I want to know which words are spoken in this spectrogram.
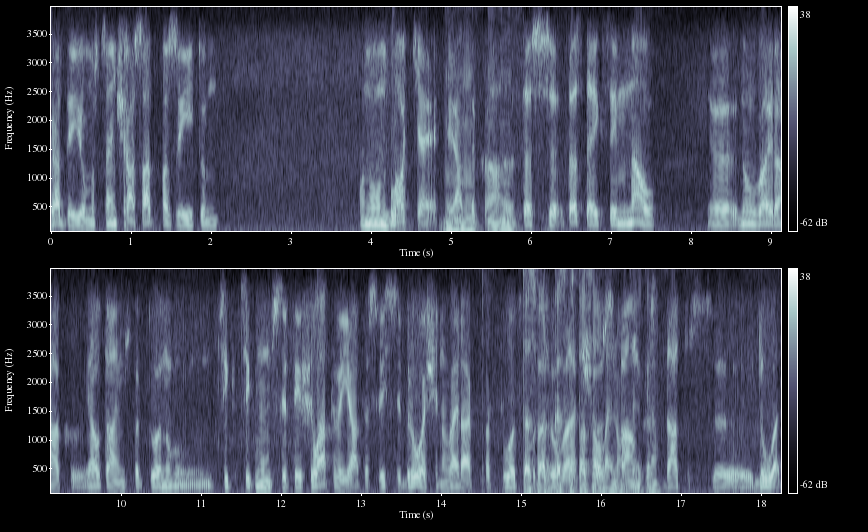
gadījumus cenšas atpazīt un, un, un bloķēt. Ja, mm -hmm. Tas, tas, teiksim, nav nu, vairāk jautājums par to, nu, cik, cik mums ir tieši Latvijā tas viss ir droši. Nu, vairāk par to, tas var, kas tas pasaulē notiek. Ja? Datus uh, dod.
